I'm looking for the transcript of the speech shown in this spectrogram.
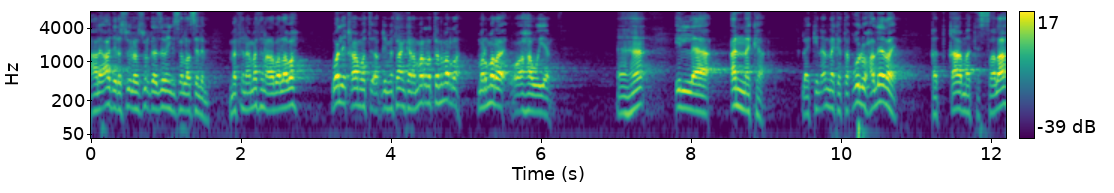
calaa cahdi rasul rasulka zamanki sal slm matna matna laba laba waliqaamatu aqiimataankana maratan mara marmara oo ahaa weeyaan. Ilaa anaka laakin anaka taquul waxaad leedahay qad qaamat الsalaa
